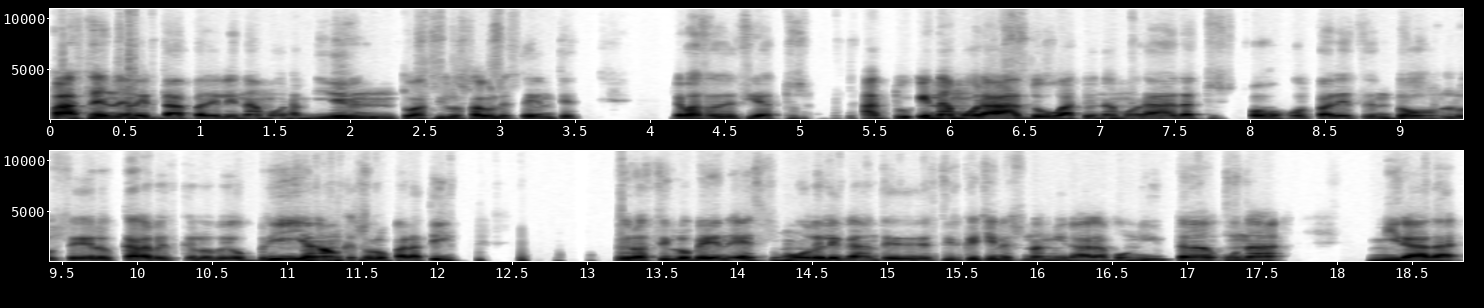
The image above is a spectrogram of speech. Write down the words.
pasen en la etapa del enamoramiento, así los adolescentes, le vas a decir a tu, a tu enamorado o a tu enamorada, tus ojos parecen dos luceros, cada vez que los veo brillan, aunque solo para ti pero así lo ven. Es un modo elegante de decir que tienes una mirada bonita, una mirada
